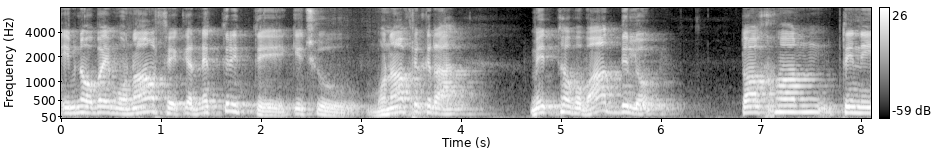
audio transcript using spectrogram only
ইবনে ওবাই মোনাফেকের নেতৃত্বে কিছু মোনাফেকরা মিথ্যা অপবাদ দিল, তখন তিনি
